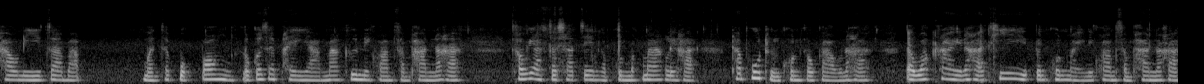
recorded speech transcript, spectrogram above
คราวนี้จะแบบเหมือนจะปกป้อง แล้วก็จะพยายามมากขึ้นในความสัมพันธ์นะคะ เขาอยากจะชัดเจนกับคุณมาก ๆ เลยค่ะ ถ้าพูดถึงคนเก่าๆนะคะ แต่ว่าใครนะคะที่เป็นคนใหม่ในความสัมพันธ์นะคะ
